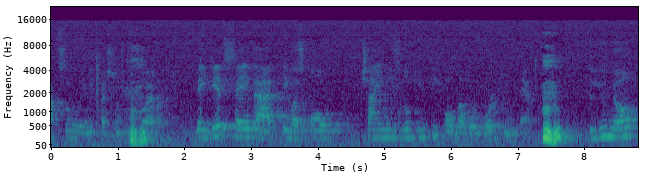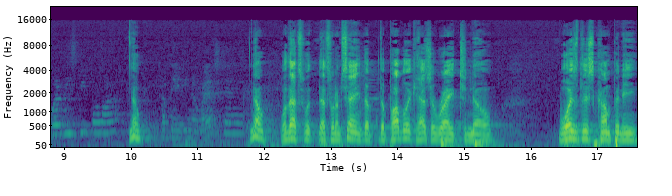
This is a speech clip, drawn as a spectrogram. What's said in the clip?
absolutely any questions whatsoever. They did say that it was all Chinese-looking people that were working there. Do you know where these people are? No. Have they been arrested? No. Well, that's what, that's what I'm saying. The, the public has a right to know, was this company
